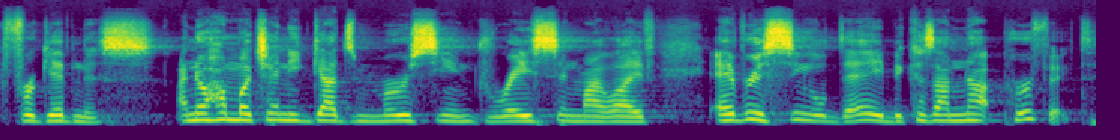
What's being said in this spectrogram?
forgiveness. I know how much I need God's mercy and grace in my life every single day because I'm not perfect.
